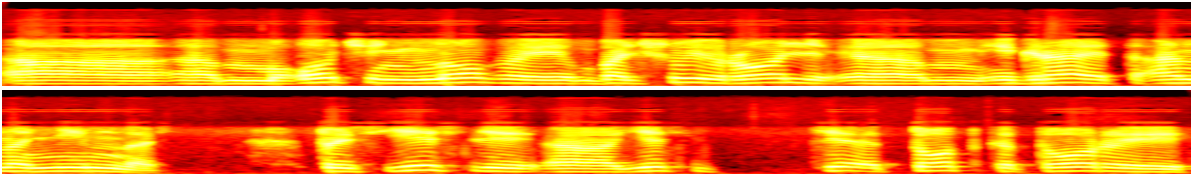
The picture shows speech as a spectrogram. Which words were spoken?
очень много, большую роль играет анонимность. То есть если, если те, тот, который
